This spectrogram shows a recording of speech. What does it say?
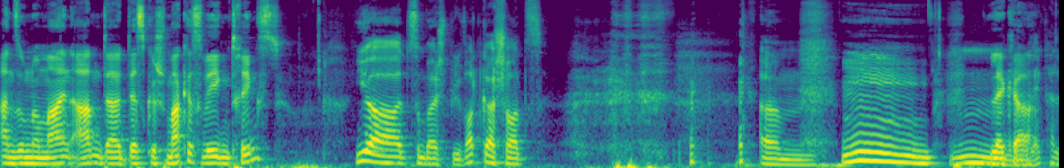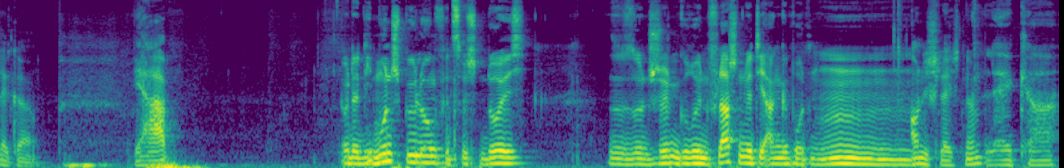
an so einem normalen Abend da des Geschmackes wegen trinkst? ja, zum Beispiel Wodka-Shots. ähm, Mmh. mm, Lecker. Lecker, lecker. Ja, Oder die Mundspülung für zwischendurch. So, so in schönen grünen Flaschen wird die angeboten. Mmh. auch nicht schlecht, ne? Lecker.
